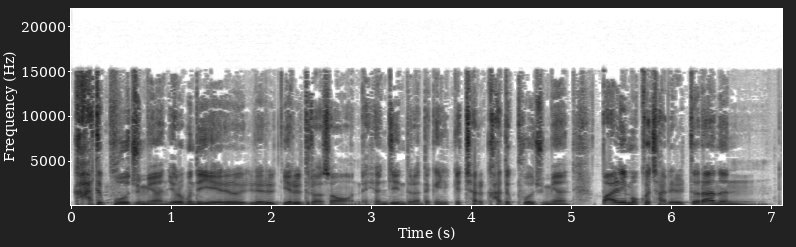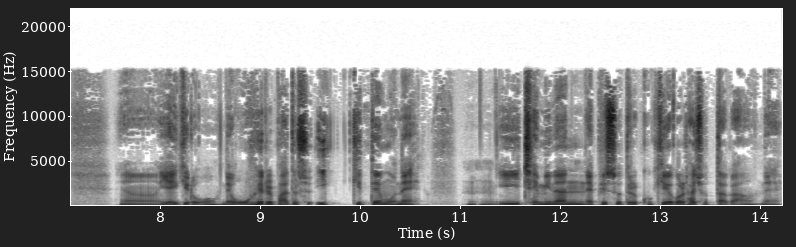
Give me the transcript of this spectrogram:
가득 부어주면 여러분들이 예를 예를, 예를 들어서 네, 현지인들한테 이렇게 차를 가득 부어주면 빨리 먹고 자리를 뜨라는 어, 얘기로 네, 오해를 받을 수 있기 때문에 음, 이 재미난 에피소드를 꼭 기억을 하셨다가 네,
